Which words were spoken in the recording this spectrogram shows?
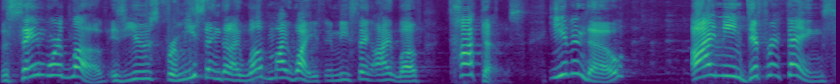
The same word love is used for me saying that I love my wife and me saying I love tacos, even though I mean different things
